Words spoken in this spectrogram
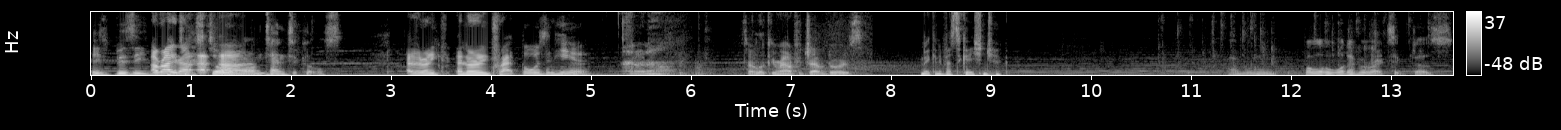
he's busy All right, uh, uh, sawing um, on tentacles. Are there any are there any trapdoors in here? I don't know. Start looking around for trapdoors. Make an investigation check. I will follow whatever Rexic does.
